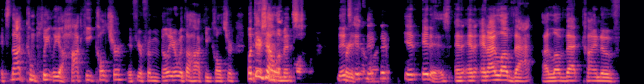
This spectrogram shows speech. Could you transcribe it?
it's not completely a hockey culture if you're familiar with the hockey culture but there's elements. It's, it, it, it, it is. And, and and i love that. I love that kind of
